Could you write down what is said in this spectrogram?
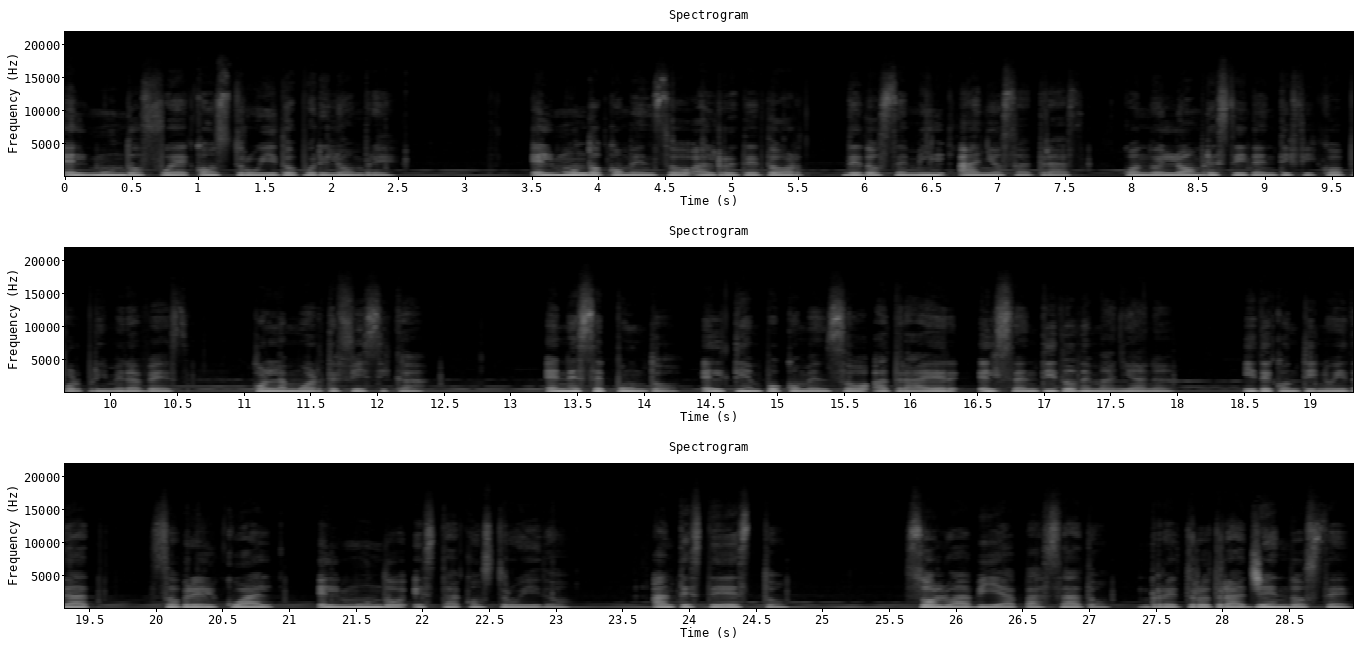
el mundo fue construido por el hombre. El mundo comenzó alrededor de 12.000 años atrás, cuando el hombre se identificó por primera vez con la muerte física. En ese punto, el tiempo comenzó a traer el sentido de mañana y de continuidad sobre el cual el mundo está construido. Antes de esto, solo había pasado retrotrayéndose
